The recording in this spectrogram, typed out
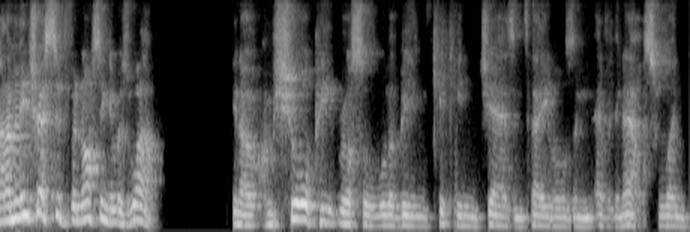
And I'm interested for Nottingham as well. You know, I'm sure Pete Russell will have been kicking chairs and tables and everything else when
